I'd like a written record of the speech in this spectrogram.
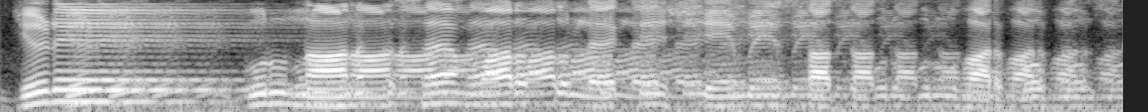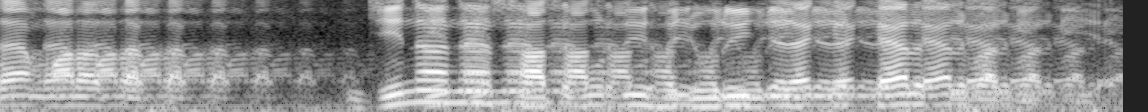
ਜਿਹੜੇ ਗੁਰੂ ਨਾਨਕ ਸਾਹਿਬ ਮਹਾਰਾਜ ਤੋਂ ਲੈ ਕੇ 6ਵੇਂ ਸਤਿਗੁਰੂ ਗੁਰੂ ਹਰਗੋਬਿੰਦ ਸਾਹਿਬ ਮਹਾਰਾਜ ਤੱਕ ਜਿਨ੍ਹਾਂ ਨੇ ਸਤਿਗੁਰ ਦੀ ਹਜ਼ੂਰੀ 'ਚ ਰਹਿ ਕੇ ਟਹਿਲ ਸੇਵਾ ਕੀਤੀ ਹੈ।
